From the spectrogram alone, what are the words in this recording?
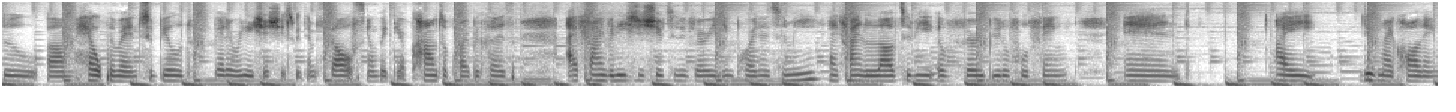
to um, help women to build better relationships with themselves and with their counterpart because I find relationship to be very important to me. I find love to be a very beautiful thing, and I is my calling.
